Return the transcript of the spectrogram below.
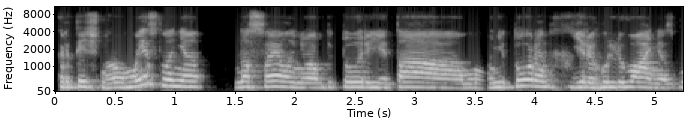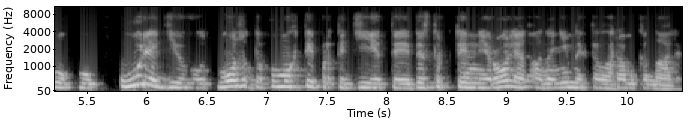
критичного мислення населенню аудиторії та моніторинг і регулювання з боку урядів от може допомогти протидіяти деструктивній ролі анонімних телеграм-каналів.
